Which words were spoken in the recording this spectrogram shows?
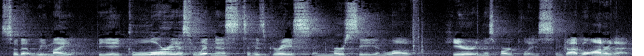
so that we might be a glorious witness to His grace and mercy and love here in this hard place. And God will honor that.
